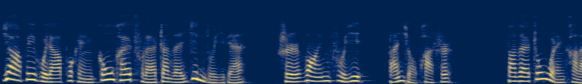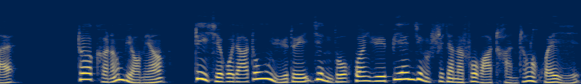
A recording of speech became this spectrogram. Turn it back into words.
亚非国家不肯公开出来站在印度一边，是忘恩负义、胆小怕事；但在中国人看来，这可能表明，这些国家终于对印度关于边境事件的说法产生了怀疑。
